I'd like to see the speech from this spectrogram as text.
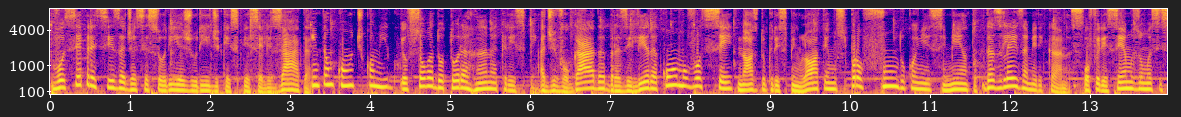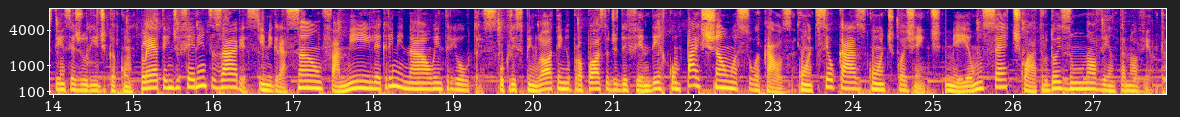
Você precisa de assessoria jurídica especializada? Então conte comigo. Eu sou a doutora Hanna Crispin, advogada brasileira como você. Nós do Crispin Law temos profundo conhecimento das leis americanas. Oferecemos uma assistência jurídica completa em diferentes áreas: imigração, família, criminal, entre outras. O Crispin Law tem o propósito de defender com paixão a sua causa. Conte seu caso, conte com a gente. 617 421 9090.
